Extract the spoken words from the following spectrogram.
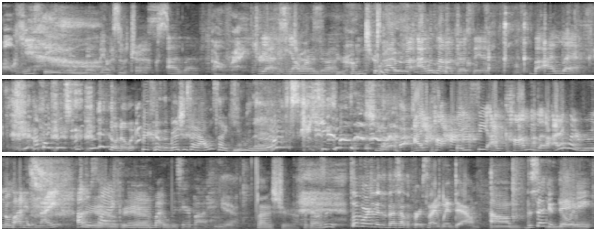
Oh We stayed and met more was on drugs. I left. Oh right. Drugs. Yes, y'all were on drugs. You're on drugs. I was not, I was not on drugs then, but I left. I'm like, bitch, you didn't go nowhere. Because the minute she said, I was like, you left? She left. I cal- but you see, I calmly left. I didn't want to ruin nobody's night. I was Yeah, just like, yeah. and my Uber's here. Bye. yeah. That is true. I forgot. It's unfortunate that that's how the first night went down. Um, the second No, it day. ain't.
